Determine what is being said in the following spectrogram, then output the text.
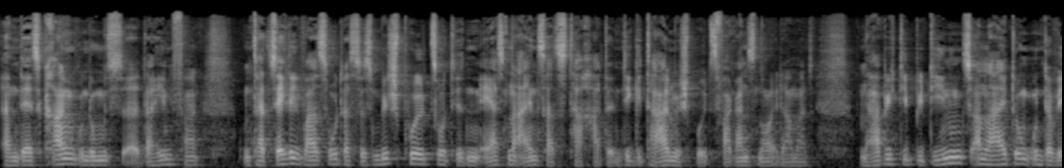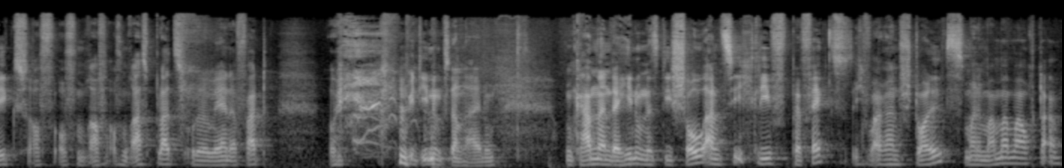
ähm, der ist krank und du musst äh, dahin fahren. Und tatsächlich war es so, dass das Mischpult so den ersten Einsatztag hatte, ein Digitalmischpult, das war ganz neu damals. Und da habe ich die Bedienungsanleitung unterwegs auf, auf, dem, auf dem Rastplatz oder während der Fahrt, Bedienungsanleitung. Und kam dann dahin und das, die Show an sich lief perfekt. Ich war ganz stolz, meine Mama war auch da.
